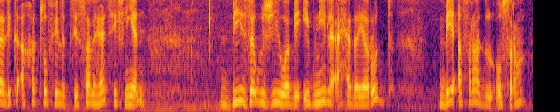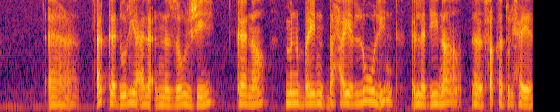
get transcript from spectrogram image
ذلك أخذت في الاتصال هاتفيا بزوجي وبابني لا أحد يرد بأفراد الأسرة. آه أكدوا لي على أن زوجي كان من بين الضحايا الأولين الذين آه، فقدوا الحياة.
